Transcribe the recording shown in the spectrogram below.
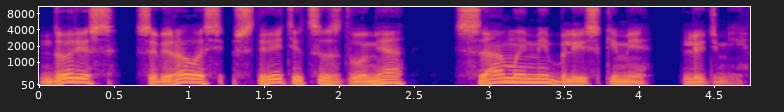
Дорис собиралась встретиться с двумя самыми близкими людьми.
